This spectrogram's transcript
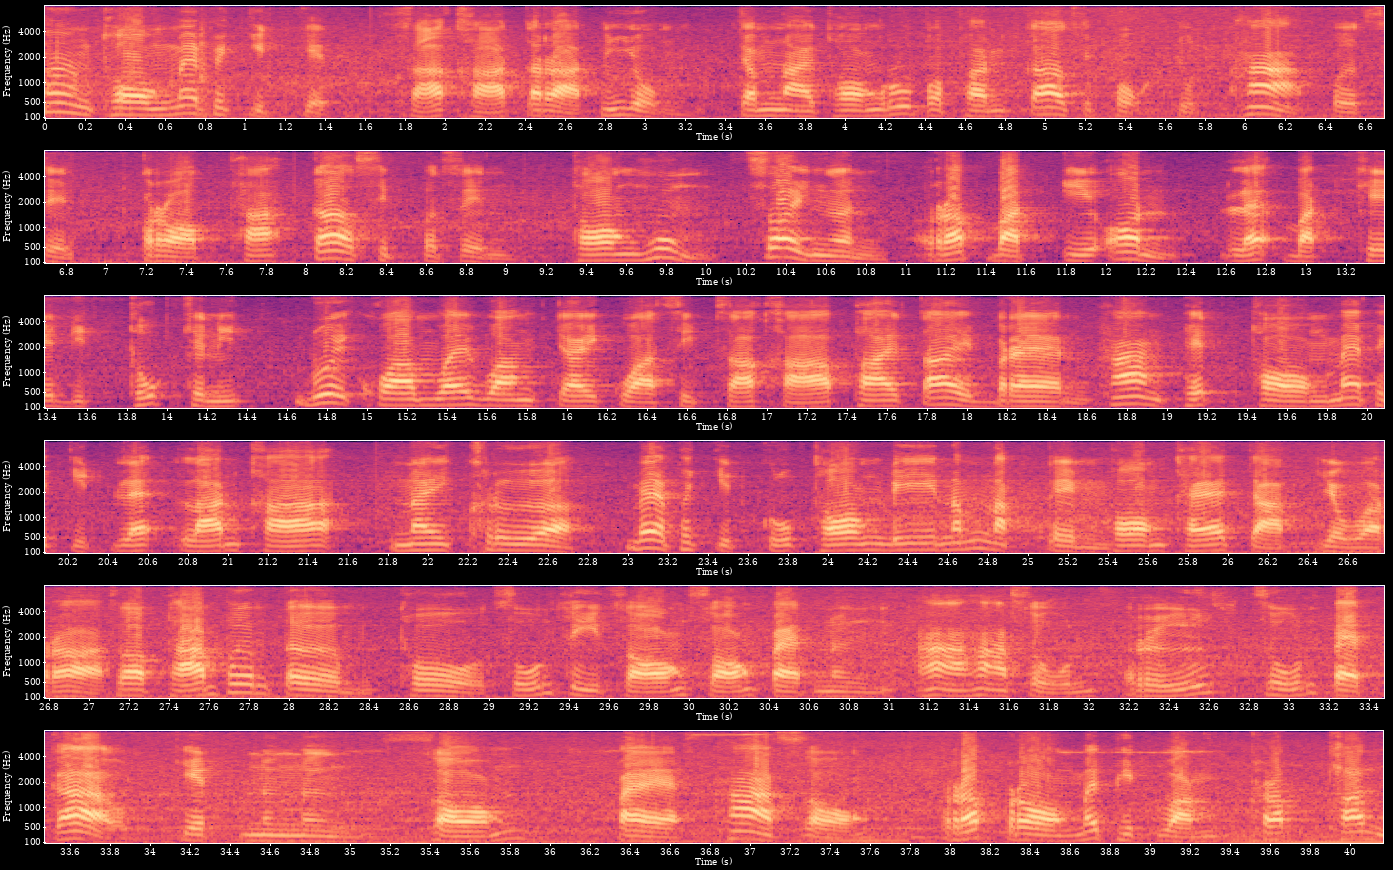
ห้างทองแม่พิกิจเจ็ดสาขาตลาดนิยม จำหน่ายทองรูปพรรณ 96.5เปอร์เซ็นต์กรอบพระ 90เปอร์เซ็นต์ทองหุ้มสร้อยเงิน รับบัตรอีออน และบัตรเครดิตทุกชนิด ด้วยความไว้วางใจกว่า 10 สาขาภายใต้แบรนด์ ห้างเพชรทองแม่พิกิจและร้านค้า ในเครือ แม่พกิจกรุ๊ปทองดีน้ำหนักเต็ม ทองแท้จากเยาวราช สอบถามเพิ่มเติม โทร 042-281-550 หรือ 089-711-2852 รับรองไม่ผิดหวังครับท่าน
